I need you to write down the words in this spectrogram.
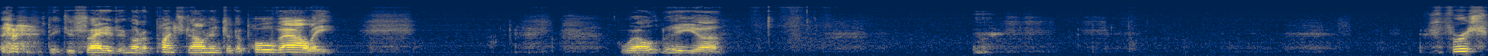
they decided they're going to punch down into the Po Valley. Well, the uh, first,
